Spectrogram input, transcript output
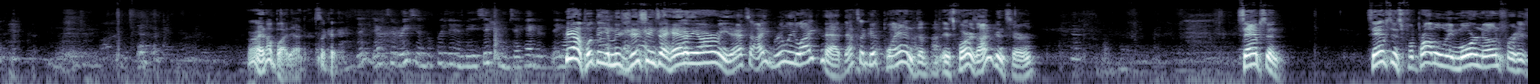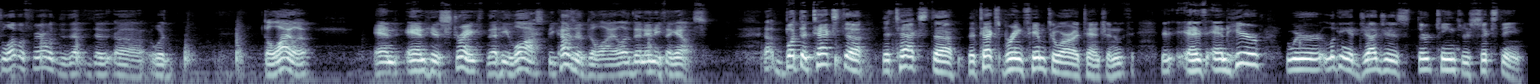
All right, I'll buy that. It's okay. That's the reason for putting the musicians ahead of the Yeah, put the musicians ahead of the army. That's I really like that. That's a good plan, to, as far as I'm concerned. Samson. Samson's probably more known for his love affair with the, the, uh, with Delilah, and and his strength that he lost because of Delilah than anything else. Uh, but the text, uh, the text, uh, the text brings him to our attention, and, and here we're looking at Judges 13 through 16.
